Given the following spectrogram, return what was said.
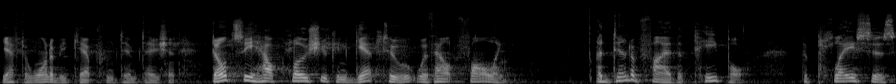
You have to want to be kept from temptation. Don't see how close you can get to it without falling. Identify the people, the places,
